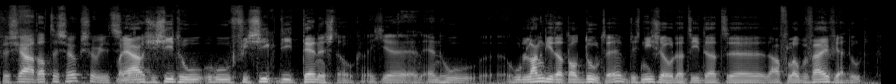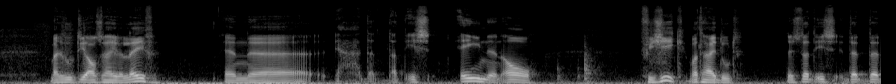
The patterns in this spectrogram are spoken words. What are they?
Dus ja, dat is ook zoiets. Maar ja, als je ziet hoe, hoe fysiek die tennist ook, weet je, en, en hoe, hoe lang die dat al doet. Hè? Het is niet zo dat hij dat uh, de afgelopen vijf jaar doet, maar dat doet hij al zijn hele leven. En uh, ja, dat, dat is een en al fysiek wat hij doet. Dus dat is, dat, dat,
